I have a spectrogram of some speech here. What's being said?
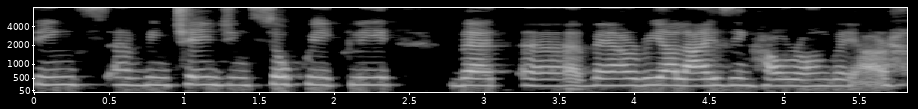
things have been changing so quickly that uh, they are realizing how wrong they are.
